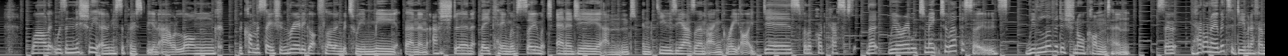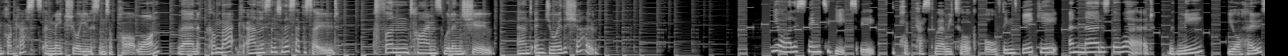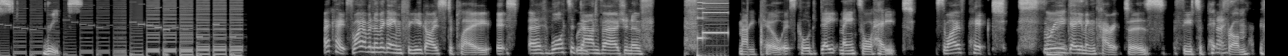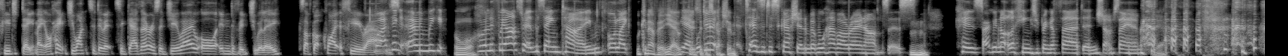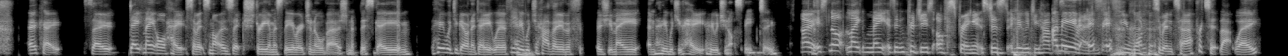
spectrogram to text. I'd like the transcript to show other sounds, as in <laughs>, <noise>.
While it was initially only supposed to be an hour long, the conversation really got flowing between me, Ben, and Ashton. They came with so much energy and enthusiasm and great ideas for the podcast that we were able to make two episodes. We love additional content. So head on over to Demon FM Podcasts and make sure you listen to part one. Then come back and listen to this episode. Fun times will ensue and enjoy the show. You are listening to Geek Speak, the podcast where we talk all things geeky and nerd is the word, with me, your host, Reese. Okay, so I have another game for you guys to play. It's a watered down version of Marry Kill. It's called Date, Mate, or Hate. So I've picked three Nice. gaming characters for you to pick Nice. from if you'd date, mate, or hate. Do you want to do it together as a duo or individually? Because I've got quite a few rounds. Well, I think I mean we. Oh, Well, if we answer it at the same time, or like we can have it. Yeah, we Yeah, can do it as we'll a do it- discussion. t- as a discussion, but we'll have our own answers Mhm. because we're not looking to bring a third in. You know what I'm saying? Yeah. <laughs> <laughs> okay, so date, mate, or hate. So it's not as extreme as the original version of this game. Who would you go on a date with? Yeah. Who would you have over f- as your mate? And who would you hate? Who would you not speak to? Oh, it's not like mate as in produce offspring. It's just who would you have? I as mean, friend? if if you want <laughs> to interpret it that way,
